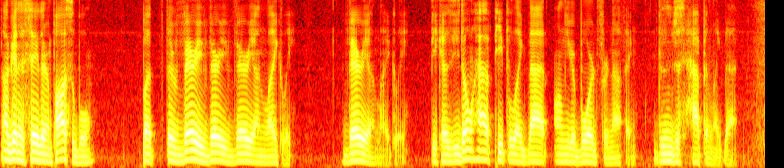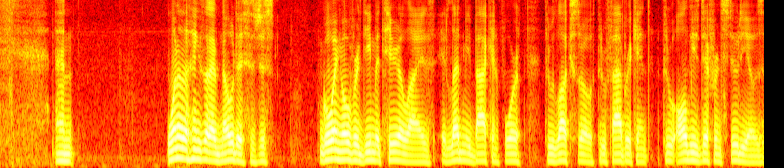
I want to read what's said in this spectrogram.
not going to say they're impossible, but they're very, very, very unlikely. Very unlikely. Because you don't have people like that on your board for nothing. It doesn't just happen like that. And one of the things that I've noticed is just going over dematerialize, it led me back and forth through Lukso, through Fabricant, through all these different studios,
